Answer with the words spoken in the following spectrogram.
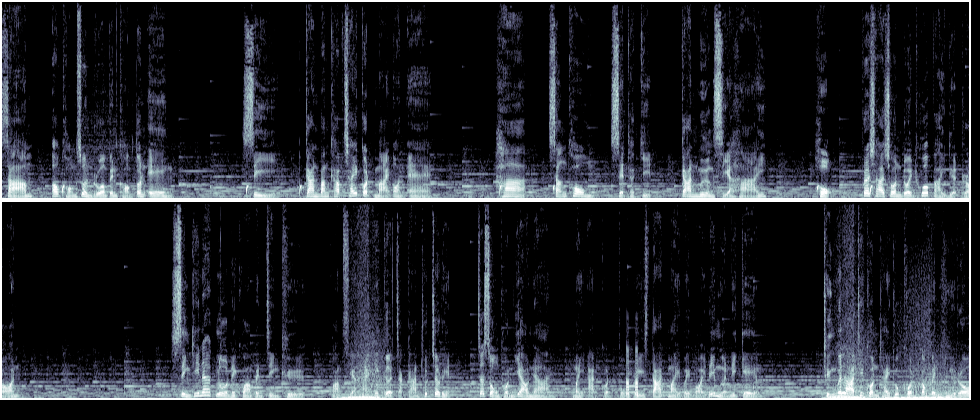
3. เอาของส่วนรวมเป็นของตนเอง 4. การบังคับใช้กฎหมายอ่อนแอ 5. สังคม เศรษฐกิจ การเมืองเสียหาย 6. ประชาชนโดยทั่วไปเดือดร้อน สิ่งที่น่ากลัวในความเป็นจริงคือ ความเสียหายที่เกิดจากการทุจริต จะส่งผลยาวนาน ไม่อาจกดปุ่มรีสตาร์ทใหม่บ่อยๆ ได้เหมือนในเกม ถึงเวลาที่คนไทยทุกคนต้องเป็นฮีโร่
